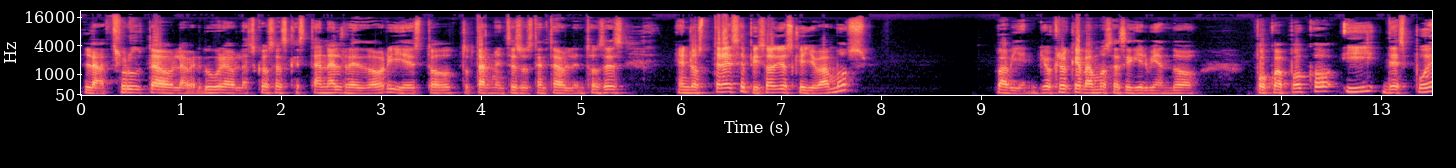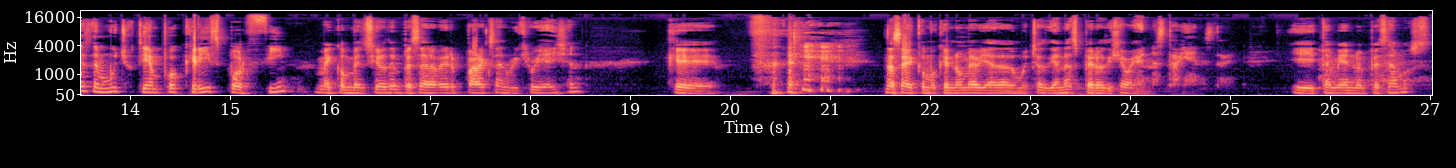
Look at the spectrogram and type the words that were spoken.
la fruta o la verdura o las cosas que están alrededor y es todo totalmente sustentable. Entonces, en los tres episodios que llevamos, va bien. Yo creo que vamos a seguir viendo poco a poco y después de mucho tiempo Chris por fin me convenció de empezar a ver Parks and Recreation que no sé, como que no me había dado muchas ganas, pero dije, bueno, está bien, está bien. Y también lo empezamos.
